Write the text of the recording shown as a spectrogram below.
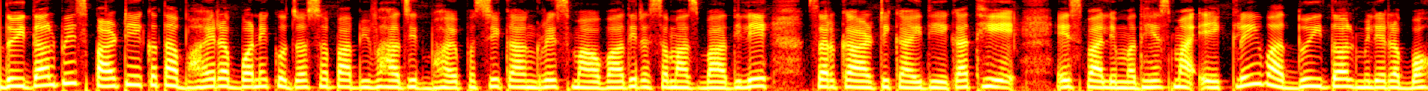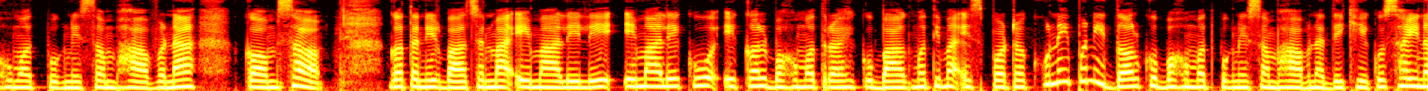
दुई दलबीच पार्टी एकता भएर बनेको जसपा विभाजित भएपछि कांग्रेस माओवादी र समाजवादीले सरकार टिकाइदिएका थिए। यसपालि मधेसमा एक्लै वा दुई दल मिलेर बहुमत पुग्ने सम्भावना कम छ। गत निर्वाचनमा एमाले एमालेको एकल बहुमत रहेको बागमतीमा यसपटक कुनै पनि दलको बहुमत पुग्ने सम्भावना देखिएको छैन।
